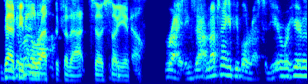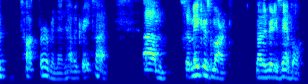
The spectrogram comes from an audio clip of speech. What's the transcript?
we've had people arrested for that, so so you know. Right, exactly. I'm not trying to get people arrested here. We're here to talk bourbon and have a great time. Um, so Maker's Mark, another great example.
